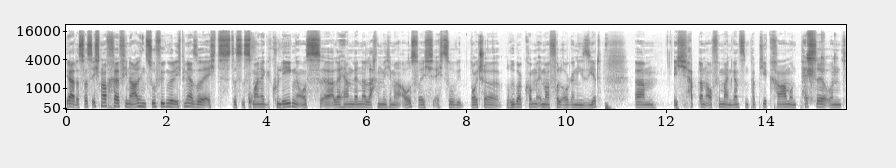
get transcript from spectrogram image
Ja, das, was ich noch äh, final hinzufügen will, ich bin ja so echt, das ist meine Kollegen aus äh, aller Herren Länder lachen mich immer aus, weil ich echt so wie Deutscher rüberkomme, immer voll organisiert. Ähm, ich habe dann auch für meinen ganzen Papierkram und Pässe und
